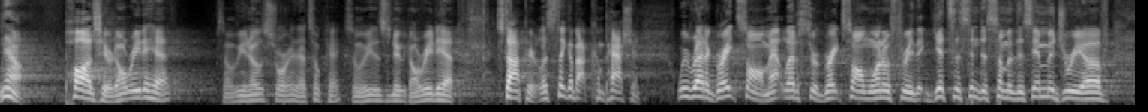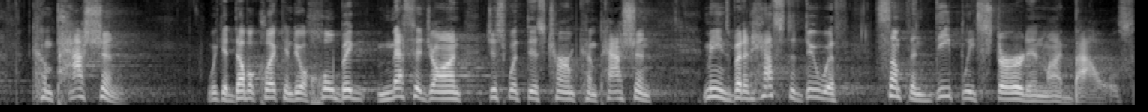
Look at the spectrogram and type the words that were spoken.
Now, pause here. Don't read ahead. Some of you know the story. That's okay. Some of you, this is new. Don't read ahead. Stop here. Let's think about compassion. We read a great psalm. Matt led us through a great Psalm 103 that gets us into some of this imagery of compassion. We could double click and do a whole big message on just what this term compassion means, but it has to do with something deeply stirred in my bowels.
